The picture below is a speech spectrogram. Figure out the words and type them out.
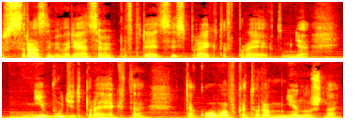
с разными вариациями повторяется из проекта в проект. У меня не будет проекта такого, в котором мне нужно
